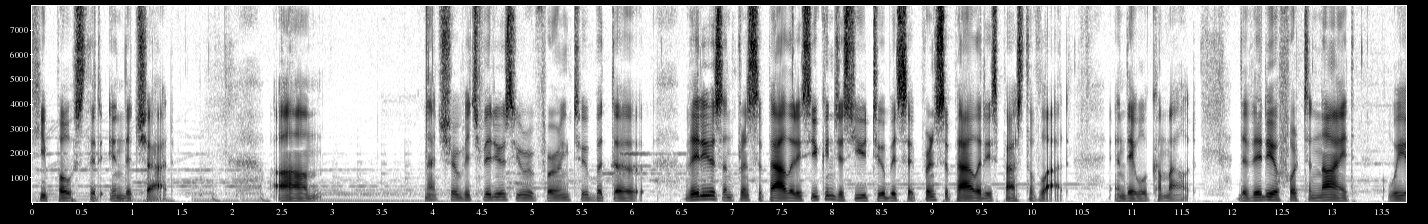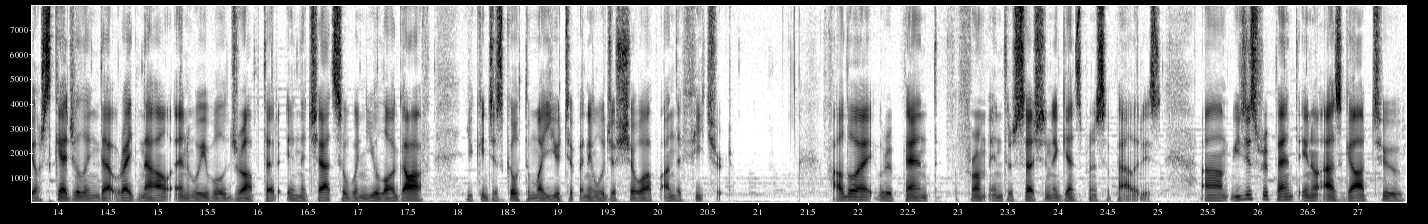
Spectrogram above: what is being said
he posted in the chat? Um, not sure which videos you're referring to, but the videos on principalities, you can just YouTube it, say principalities Pastor Vlad, and they will come out. The video for tonight, we are scheduling that right now, and we will drop that in the chat. So when you log off, you can just go to my YouTube and it will just show up on the featured. How do I repent from intercession against principalities? Um, you just repent, you know, ask God to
